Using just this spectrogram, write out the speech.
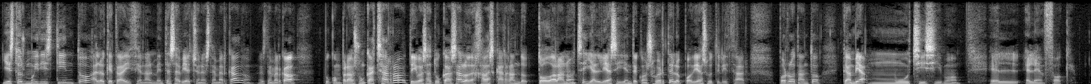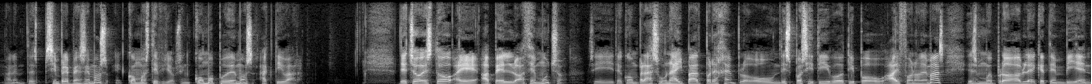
Y esto es muy distinto a lo que tradicionalmente se había hecho en este mercado. Este mercado, tú comprabas un cacharro, te ibas a tu casa, lo dejabas cargando toda la noche y al día siguiente, con suerte, lo podías utilizar. Por lo tanto, cambia muchísimo el, enfoque. Entonces, siempre pensemos como Steve Jobs, en cómo podemos activar. De hecho, esto eh, Apple lo hace mucho. Si te compras un iPad, por ejemplo, o un dispositivo tipo iPhone o demás, es muy probable que te envíen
